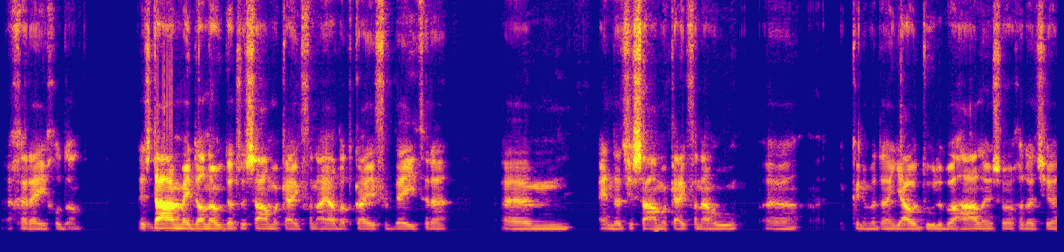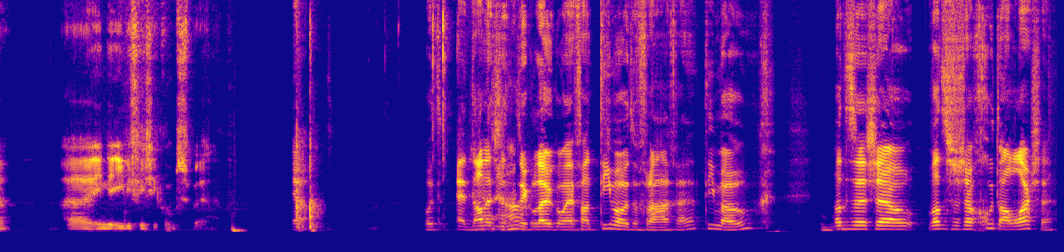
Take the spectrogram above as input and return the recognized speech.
geregeld dan. Dus daarmee dan ook dat we samen kijken van, nou ja, wat kan je verbeteren? Ehm, en dat je samen kijkt van, nou, hoe eh, kunnen we dan jouw doelen behalen en zorgen dat je eh, in de E-divisie komt te spelen. Ja. Goed, en dan is het Ja. natuurlijk leuk om even aan Timo te vragen. Timo, wat is er zo, wat is er zo goed aan Larsen?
